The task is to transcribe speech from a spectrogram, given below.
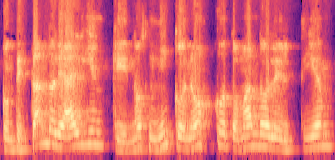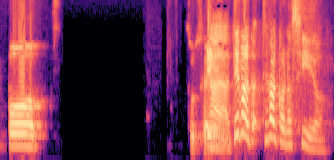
contestándole a alguien que no ni conozco, tomándole el tiempo? Sucede. Nada, tema, tema conocido.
